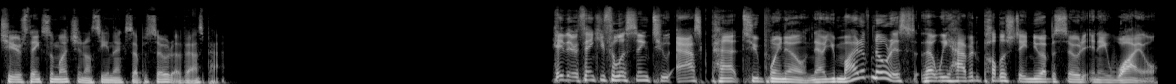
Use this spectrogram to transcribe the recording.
Cheers, thanks so much, and I'll see you next episode of Ask Pat. Hey there, thank you for listening to Ask Pat 2.0. Now, you might have noticed that we haven't published a new episode in a while.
